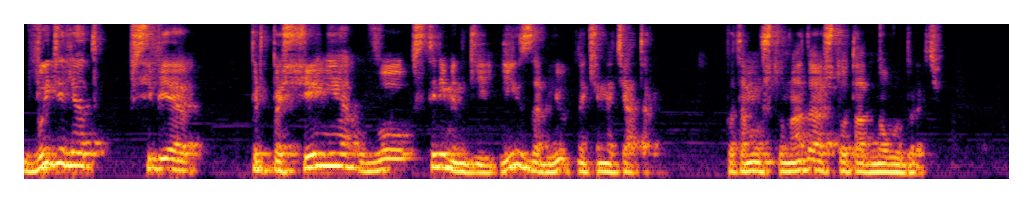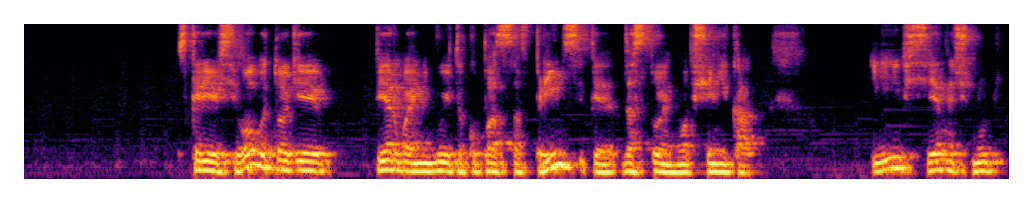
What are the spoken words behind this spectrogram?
выделят себе предпочтение в стриминге и забьют на кинотеатры, потому что надо что-то одно выбрать. Скорее всего, в итоге первое не будет окупаться в принципе достойно вообще никак, и все начнут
